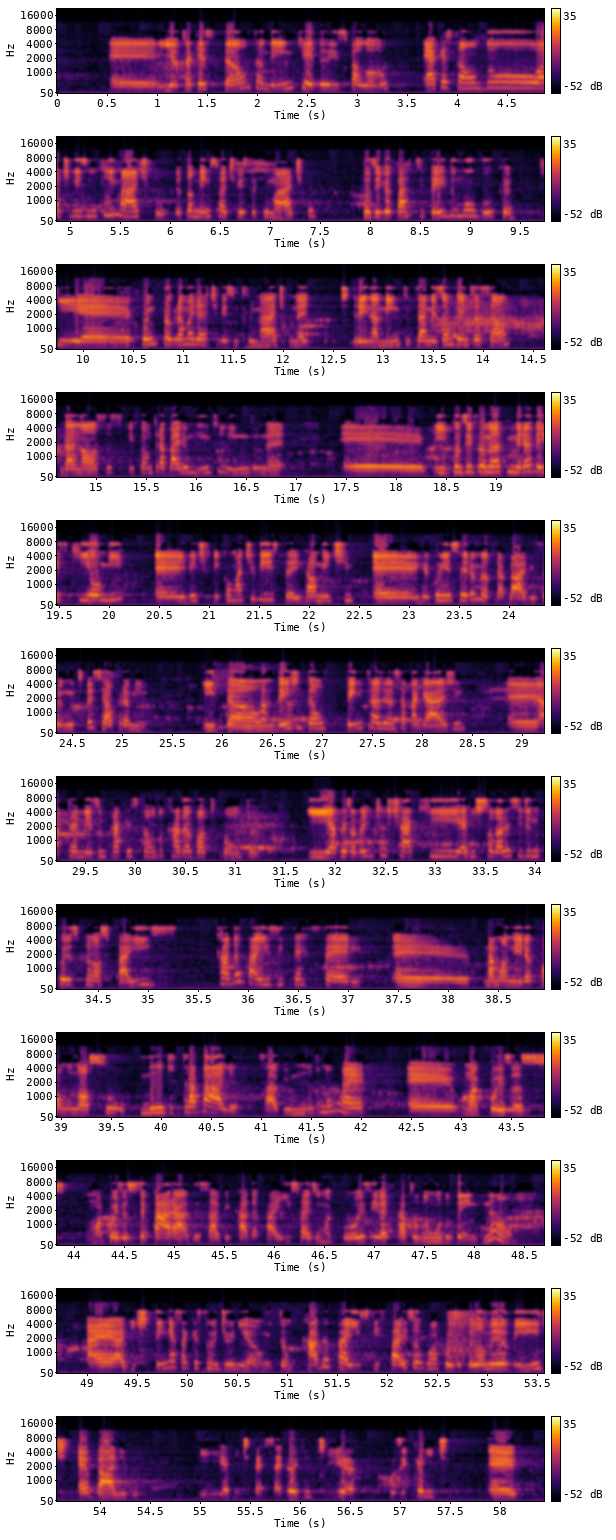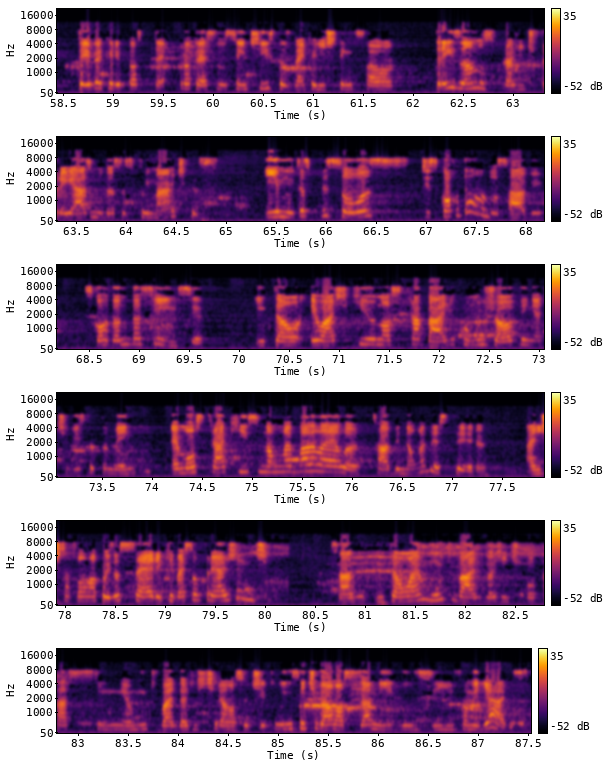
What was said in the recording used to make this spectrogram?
É, e outra questão também que ele Luiz falou é a questão do ativismo climático. Eu também sou ativista climático. Inclusive, eu participei do Muvuca, que é, foi um programa de ativismo climático, né, de treinamento da mesma organização da Nossas, e foi um trabalho muito lindo, né. É, e, inclusive, foi a primeira vez que eu me é, identifiquei como ativista e realmente é, reconheceram o meu trabalho, foi muito especial para mim. Então, desde então, venho trazendo essa bagagem, é, até mesmo para a questão do cada voto conta. E apesar da gente achar que a gente só está decidindo coisas para o nosso país, cada país interfere é, na maneira como o nosso mundo trabalha, sabe? O mundo não é, é uma coisa uma coisa separada, sabe? Cada país faz uma coisa e vai ficar todo mundo bem. Não. É, a gente tem essa questão de união. Então, cada país que faz alguma coisa pelo meio ambiente é válido. E a gente percebe hoje em dia, inclusive, que a gente é, teve aquele protesto dos cientistas, né, que a gente tem só três anos para a gente frear as mudanças climáticas, e muitas pessoas discordando, sabe? Discordando da ciência. Então, eu acho que o nosso trabalho como jovem ativista também é mostrar que isso não é balela, sabe? Não é besteira. A gente está falando uma coisa séria que vai sofrer a gente sabe? Então é muito válido a gente votar sim, é muito válido a gente tirar nosso título e incentivar nossos amigos e familiares.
